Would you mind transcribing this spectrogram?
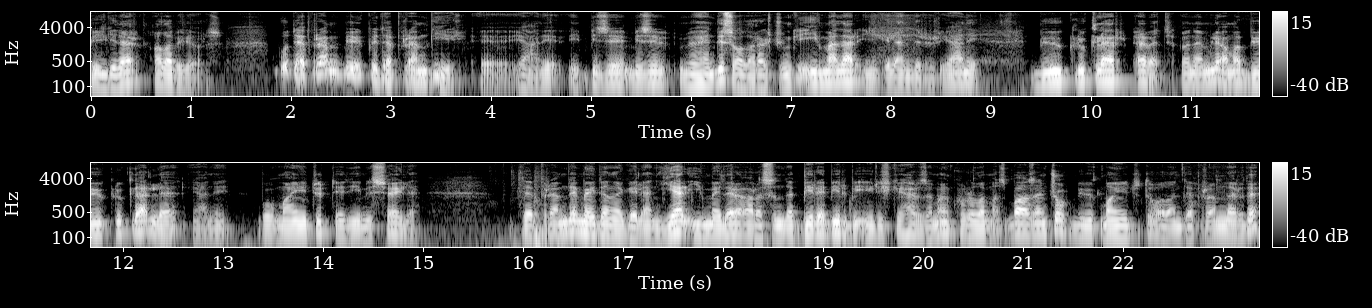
bilgiler alabiliyoruz. Bu deprem büyük bir deprem değil. Ee, yani bizi bizi mühendis olarak çünkü ivmeler ilgilendirir. Yani büyüklükler evet önemli ama büyüklüklerle yani bu manyetüt dediğimiz şeyle depremde meydana gelen yer ivmeleri arasında birebir bir ilişki her zaman kurulamaz. Bazen çok büyük manyetütü olan depremlerde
